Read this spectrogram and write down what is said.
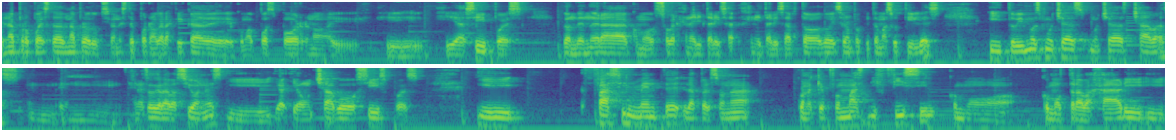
una propuesta de una producción este, pornográfica de como post-porno y, así, pues, donde no era como sobre genitalizar, todo y ser un poquito más sutiles. Y tuvimos muchas, muchas chavas en, en esas grabaciones y, y, a un chavo cis, pues y fácilmente la persona con la que fue más difícil como, como trabajar y,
